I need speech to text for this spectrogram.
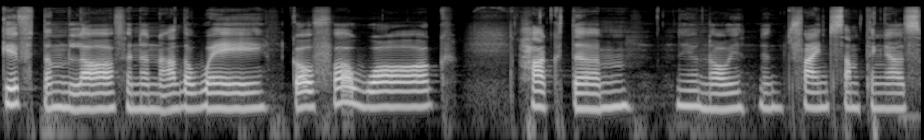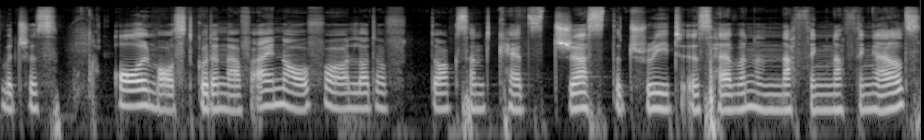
give them love in another way. Go for a walk, hug them, you know, and find something else which is almost good enough. I know for a lot of dogs and cats, just the treat is heaven and nothing, nothing else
